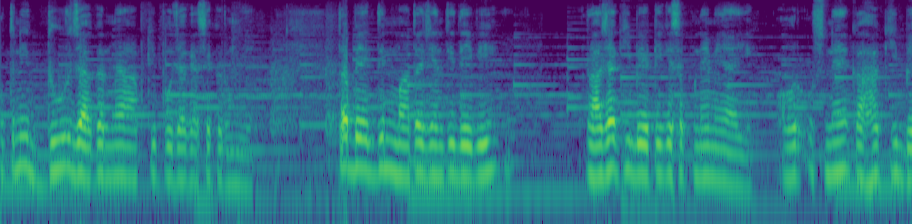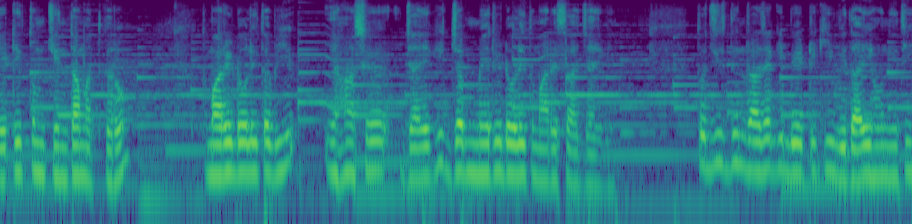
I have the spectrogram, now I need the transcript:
उतनी दूर जाकर मैं आपकी पूजा कैसे करूँगी? तब एक दिन माता जयंती देवी राजा की बेटी के सपने में आई और उसने कहा कि, बेटी, तुम चिंता मत करो, तुम्हारी डोली तभी यहाँ से जाएगी जब मेरी डोली तुम्हारे साथ जाएगी। तो जिस दिन राजा की बेटी की विदाई होनी थी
